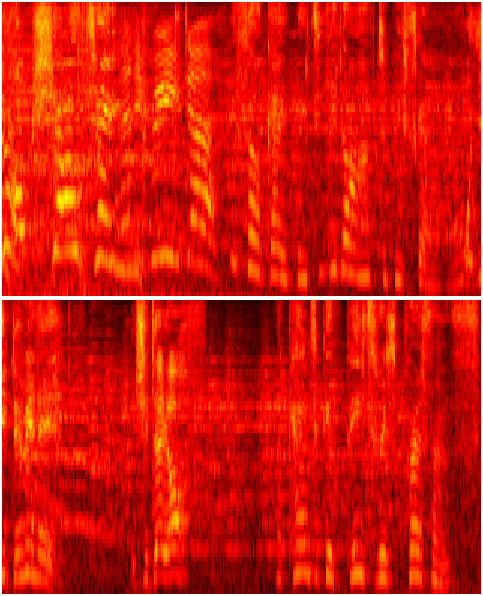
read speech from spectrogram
Stop shouting! Lady Reader! It's okay, Peter. You don't have to be scared. What you doing here? It's your day off. I came to give Peter his presents.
